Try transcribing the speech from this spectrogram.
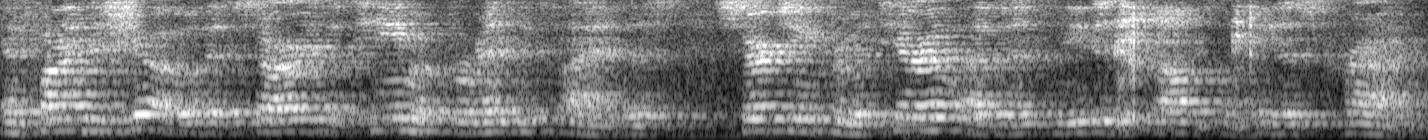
and find a show that stars a team of forensic scientists searching for material evidence needed to solve some heinous crime.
